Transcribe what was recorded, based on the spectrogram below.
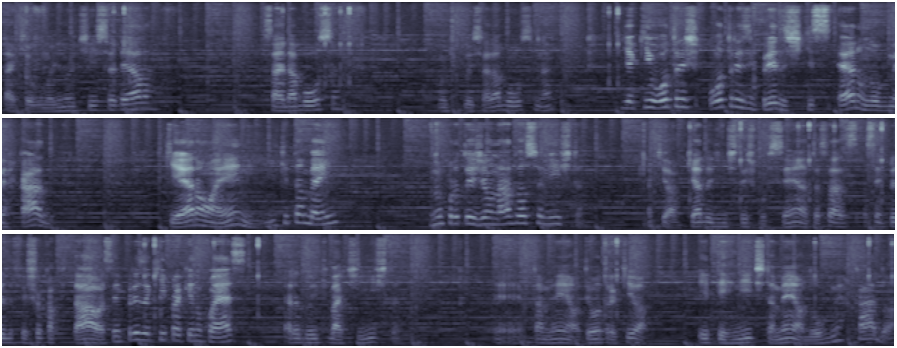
Tá aqui algumas notícias dela. Sai da bolsa. Multiplus sai da bolsa, né? E aqui outras, outras empresas que eram novo mercado, que eram a N e que também não protegeu nada o acionista. Aqui, ó, queda de 23%. Essa, essa empresa fechou capital. Essa empresa aqui, para quem não conhece, era do Ike Batista. É, também, ó, tem outra aqui, ó, Eternite também, ó, novo mercado, ó.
